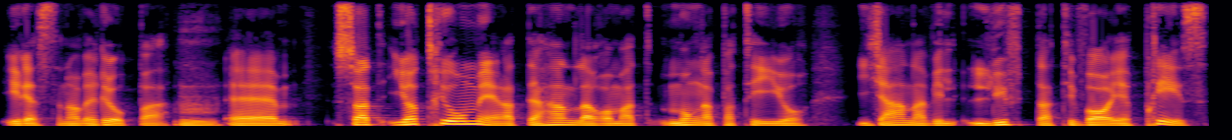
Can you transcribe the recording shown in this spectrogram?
i resten av Europa. Mm. Eh, så att jag tror mer att det handlar om att många partier gärna vill lyfta till varje pris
